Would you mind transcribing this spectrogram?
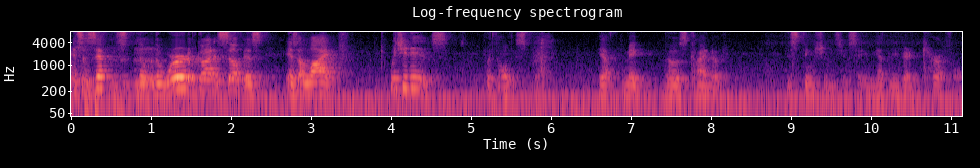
It's as if the, the word of God itself is, is alive, which it is with the Holy Spirit. You have to make those kind of distinctions, you see. We have to be very careful.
